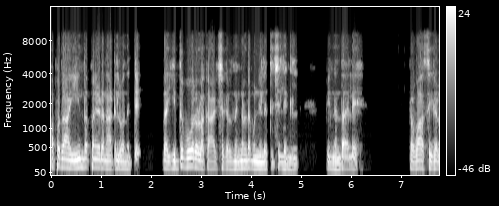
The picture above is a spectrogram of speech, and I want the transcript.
അപ്പോൾ ദാ ഈന്തപ്പനയുടെ നാട്ടിൽ വന്നിട്ട് ഇതുപോലുള്ള കാഴ്ചകൾ നിങ്ങളുടെ മുന്നിൽ എത്തിച്ചില്ലെങ്കിൽ പിന്നെന്താ അല്ലേ? പ്രവാസികൾ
